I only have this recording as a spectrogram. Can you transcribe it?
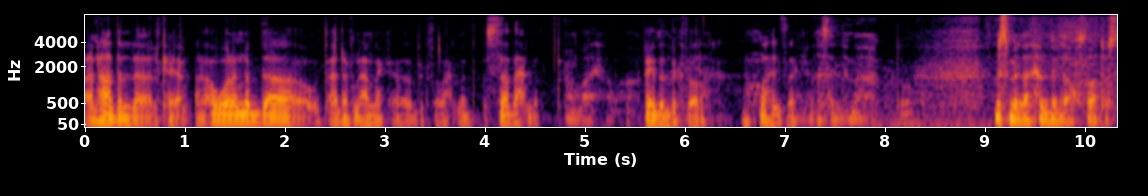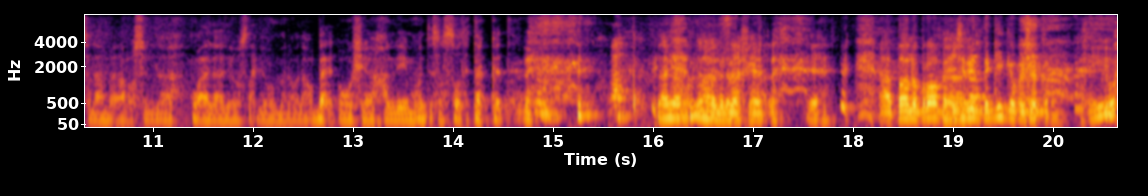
عن هذا الكيان. اولا نبدأ وتعرفنا عنك دكتور أحمد أستاذ أحمد. الله يحفظك. قيد الدكتوراه الله يجزاك. الله يسلمك. بسم الله الحمد لله والصلاة والسلام على رسول الله وعلى آله وصحبه ومن والاه. بعد أول شيء أخلي مهندس الصوت يتأكد. لأن كل الله يجزاه خير. أعطانا بروفة 20 دقيقة فشكرا. أيوه.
